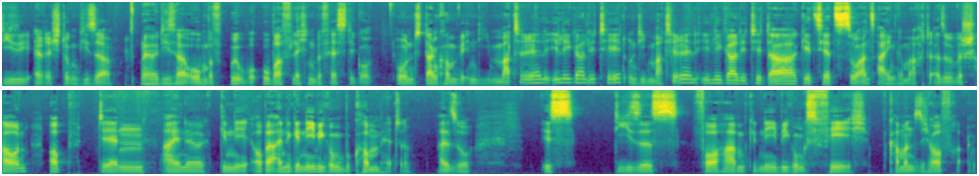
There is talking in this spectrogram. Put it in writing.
die Errichtung dieser, äh, dieser Ober Oberflächenbefestigung. Und dann kommen wir in die materielle Illegalität. Und die materielle Illegalität, da geht es jetzt so ans Eingemachte. Also wir schauen, ob denn eine, ob er eine Genehmigung bekommen hätte. Also ist dieses Vorhaben genehmigungsfähig, kann man sich auch fragen.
